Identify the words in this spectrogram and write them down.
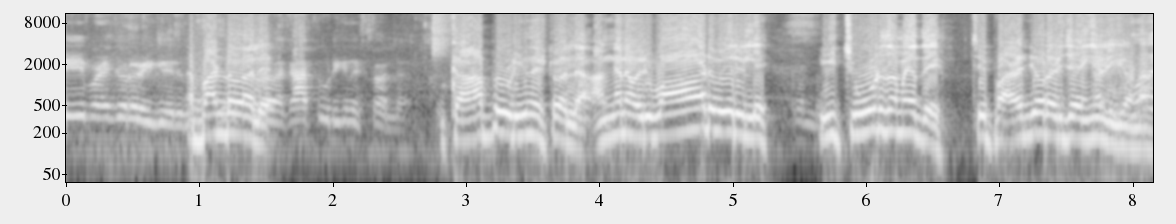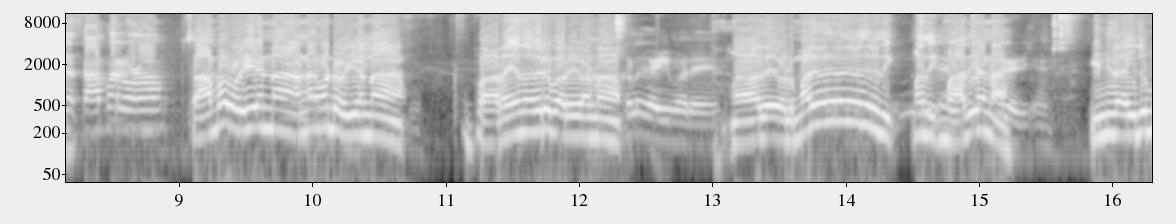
ഈ പഴഞ്ചോറ് കഴിക്കുമായിരുന്നു പണ്ട് പോലെ കാപ്പി കുടിക്കുന്ന ഇഷ്ടമല്ല കാപ്പി കുടിക്കുന്ന ഇഷ്ടമല്ല അങ്ങനെ ഒരുപാട് പേരില്ലേ ഈ ചൂട് സമയത്തെ ഈ പഴഞ്ചോറ് അടിച്ചാൽ എങ്ങനെ ഇരിക്കണം സാമ്പാർ സാമ്പാർ ഒഴിയണ്ണ അണ്ണ കൊണ്ട് ഒഴിയണ്ണ പറയുന്നവര് കഴിയുമോനെ അതേ ഉള്ളു മതി മതി മതി മതി അണ്ണ ഇനി ഇതും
